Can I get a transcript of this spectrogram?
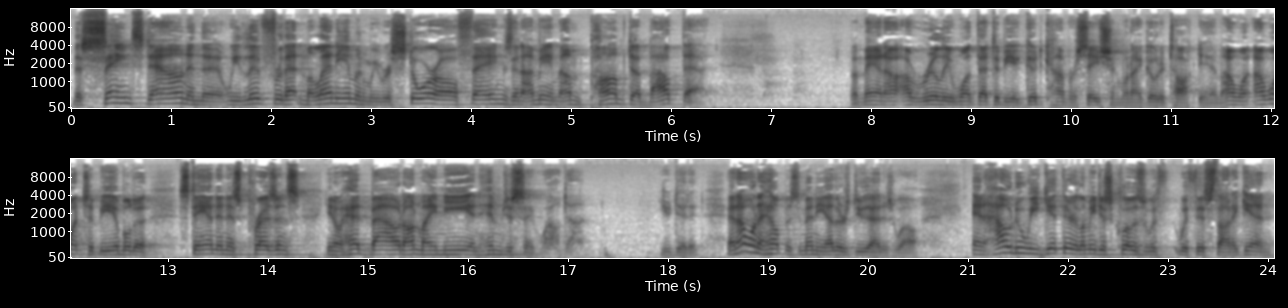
the saints down, and the, we live for that millennium, and we restore all things. And I mean, I'm pumped about that. But man, I, I, really want that to be a good conversation when I go to talk to him. I want, I want to be able to stand in his presence, you know, head bowed on my knee, and him just say, Well done. You did it. And I want to help as many others do that as well. And how do we get there? Let me just close with, with this thought again.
